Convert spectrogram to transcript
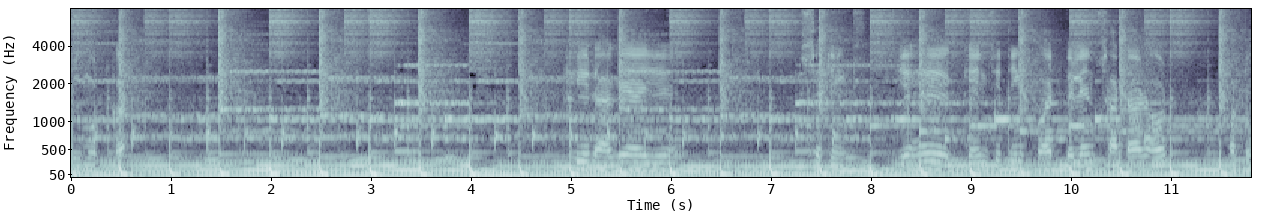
रिमोट का। फिर आ गया ये सेटिंग्स ये है game setting white balance shutter और ऑटो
